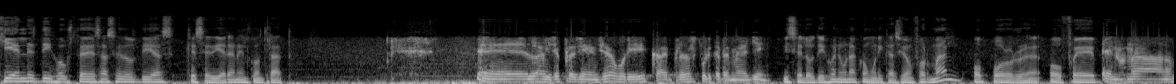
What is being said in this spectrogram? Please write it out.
¿quién les dijo a ustedes hace dos días que se dieran el contrato? Eh, la vicepresidencia jurídica de Empresas Públicas de Medellín, ¿Y se los dijo en una comunicación formal o por eh, o fue en una,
